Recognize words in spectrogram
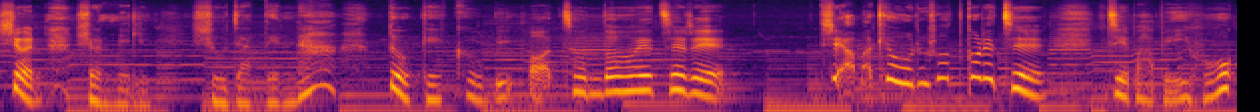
শোন শোন মিলি, সুজাতের না তোকে খুবই পছন্দ হয়েছে রে। সে আমাকে অনুরোধ করেছে, যেভাবেই হোক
